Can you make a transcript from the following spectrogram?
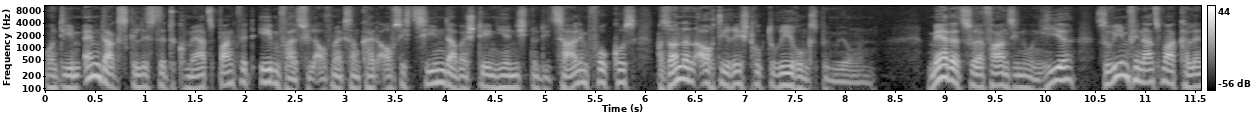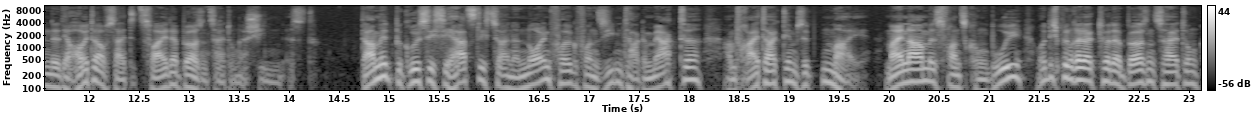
Und die im MDAX gelistete Commerzbank wird ebenfalls viel Aufmerksamkeit auf sich ziehen. Dabei stehen hier nicht nur die Zahlen im Fokus, sondern auch die Restrukturierungsbemühungen. Mehr dazu erfahren Sie nun hier sowie im Finanzmarktkalender, der heute auf Seite 2 der Börsenzeitung erschienen ist. Damit begrüße ich Sie herzlich zu einer neuen Folge von 7 Tage Märkte am Freitag, dem 7. Mai. Mein Name ist Franz Kongbui und ich bin Redakteur der Börsenzeitung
